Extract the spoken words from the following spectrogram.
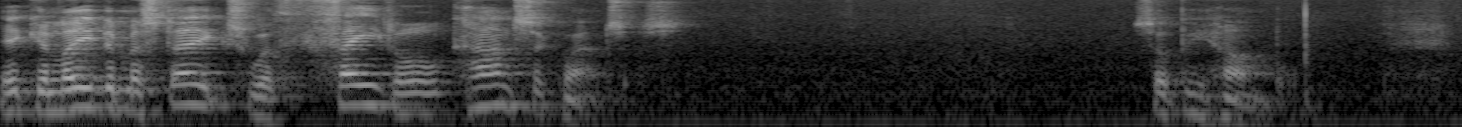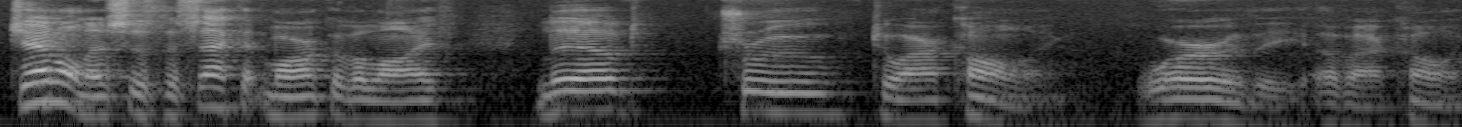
It can lead to mistakes with fatal consequences. So be humble. Gentleness is the second mark of a life lived true to our calling, worthy of our calling.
